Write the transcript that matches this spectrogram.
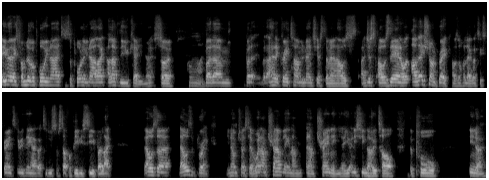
Even though he's from Liverpool, you know, I had to support him. You know, I like I love the UK. You know, so Come on. but um, but but I had a great time in Manchester, man. I was I just I was there, and I was, I was actually on break. I was on holiday. I got to experience everything. I got to do some stuff with BBC, but like that was a that was a break. You know what I'm trying to say? When I'm traveling and I'm and I'm training, you know, you're only seeing the hotel, the pool, you know,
